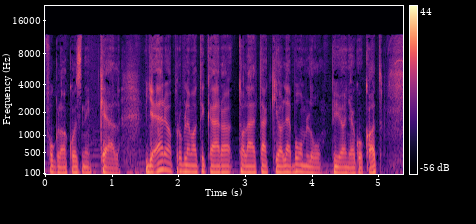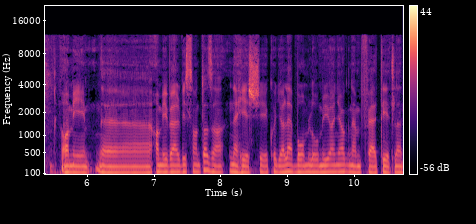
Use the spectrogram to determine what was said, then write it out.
foglalkozni kell. Ugye erre a problematikára találták ki a lebomló műanyagokat, ami, amivel viszont az a nehézség, hogy a lebomló műanyag nem, feltétlen,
